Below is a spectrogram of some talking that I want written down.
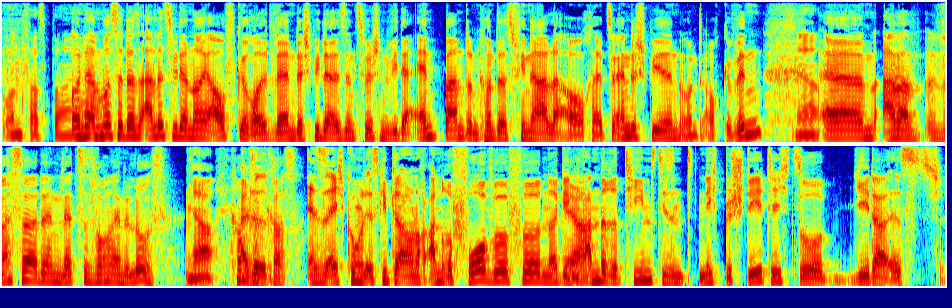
Unfassbar. Und dann ja. musste das alles wieder neu aufgerollt werden. Der Spieler ist inzwischen wieder entbannt und konnte das Finale auch äh, zu Ende spielen und auch gewinnen. Ja. Ähm, aber was war denn letztes Wochenende los? Ja, Komplett also krass. es ist echt komisch. Es gibt ja auch noch andere Vorwürfe ne, gegen ja. andere Teams, die sind nicht bestätigt. So jeder ist,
